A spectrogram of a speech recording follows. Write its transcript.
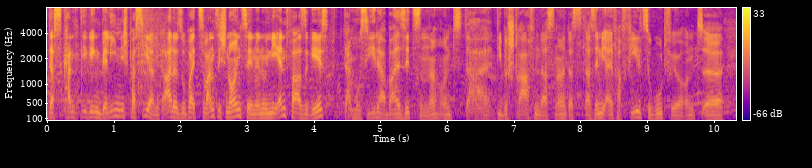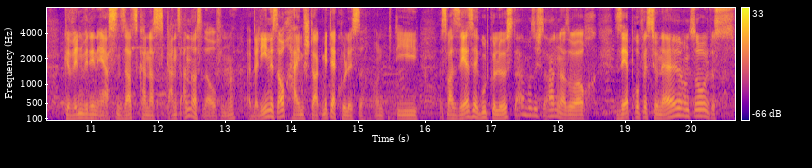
das kann dir gegen Berlin nicht passieren. Gerade so bei 2019, wenn du in die Endphase gehst, da muss jeder Ball sitzen. Ne? Und da, die bestrafen das, ne? das. Da sind die einfach viel zu gut für. Und äh, gewinnen wir den ersten Satz, kann das ganz anders laufen. Ne? Berlin ist auch heimstark mit der Kulisse. Und die, es war sehr, sehr gut gelöst da, muss ich sagen. Also auch sehr professionell und so. Das,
